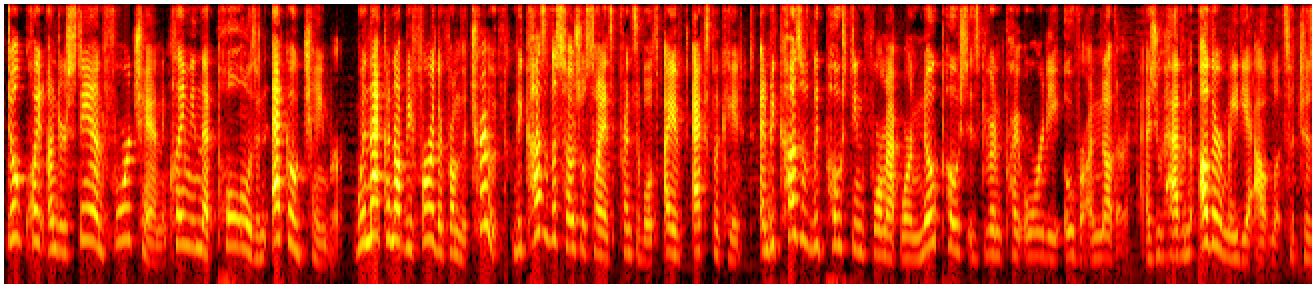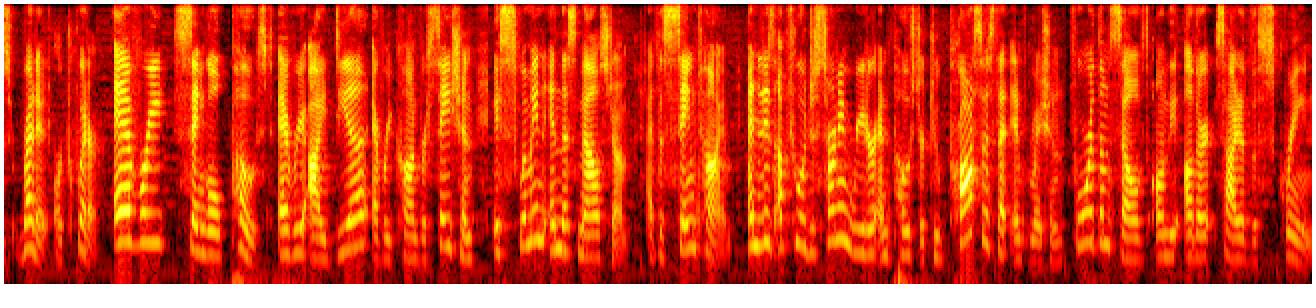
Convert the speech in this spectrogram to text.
don't quite understand 4chan and claiming that Pol is an echo chamber, when that could not be further from the truth. Because of the social science principles I have explicated, and because of the posting format where no post is given priority over another, as you have in other media outlets such as Reddit or Twitter, every single post, every idea, every conversation is swimming in this maelstrom at the same time, and it is up to a discerning reader and poster to process that information for themselves on the other side of the screen.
